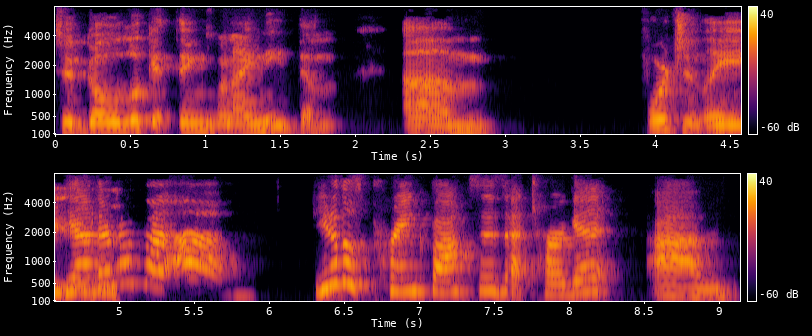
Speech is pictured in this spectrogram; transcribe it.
to go look at things when I need them. Um, fortunately, Yeah, there was a, um, you know those prank boxes at Target? Um,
